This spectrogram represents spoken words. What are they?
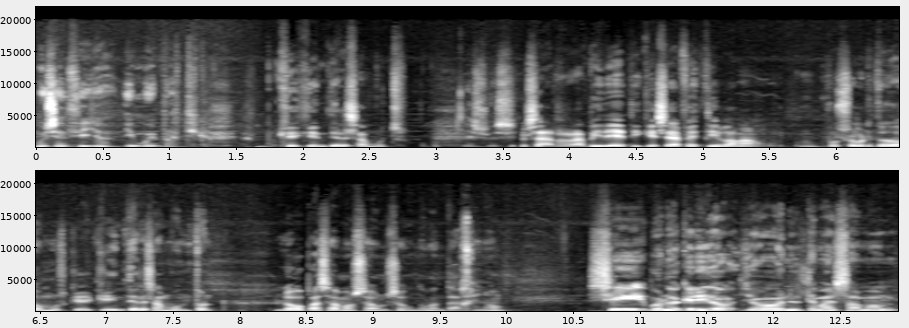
muy sencilla y muy práctica. Que, que interesa mucho. Eso es. O sea, rapidez y que sea efectiva, pues sobre todo, vamos, que, que interesa un montón. Luego pasamos a un segundo montaje, ¿no? Sí, bueno, querido, yo en el tema del salmón,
